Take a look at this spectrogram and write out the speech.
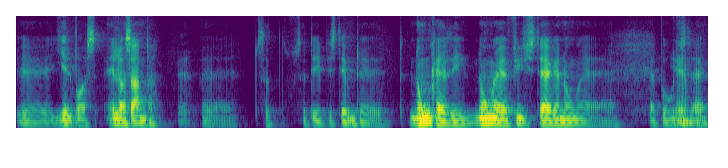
øh, hjælper os, alle os andre. Ja. Øh, så, så det er bestemt, øh, nogen kan det, nogle er fysisk stærke, nogle er, er boligstærke.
